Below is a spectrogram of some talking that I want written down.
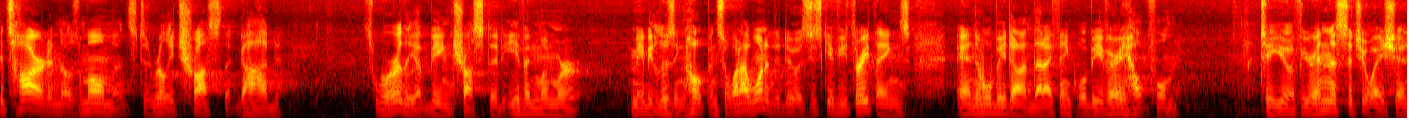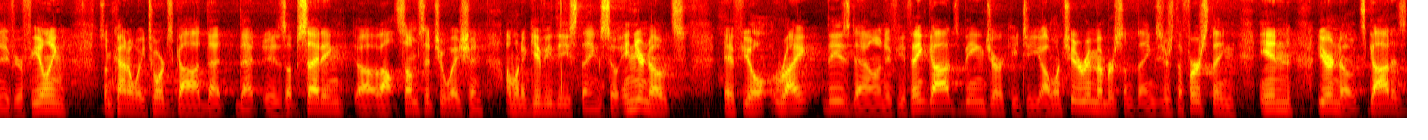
It's hard in those moments to really trust that God is worthy of being trusted, even when we're maybe losing hope. And so, what I wanted to do is just give you three things, and then we'll be done, that I think will be very helpful to you. If you're in this situation, if you're feeling some kind of way towards God that, that is upsetting uh, about some situation, I'm going to give you these things. So, in your notes, if you'll write these down, if you think God's being jerky to you, I want you to remember some things. Here's the first thing in your notes God is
